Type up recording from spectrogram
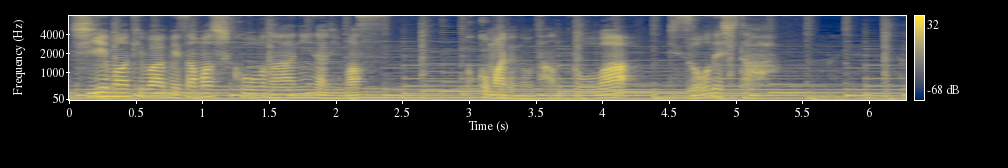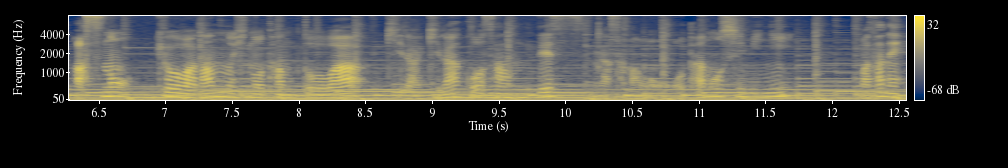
CM 明けは目覚ましコーナーになりますここまでの担当は地蔵でした明日の今日は何の日の担当はキラキラ子さんです。皆様もお楽しみに。またね。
